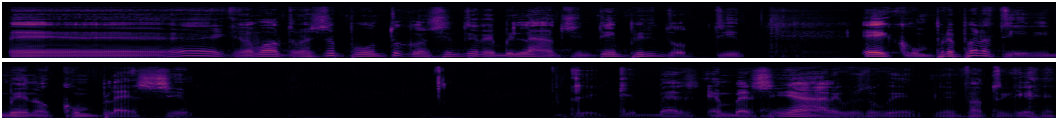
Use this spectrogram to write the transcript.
eh, che una volta messo a punto consentirebbe il lancio in tempi ridotti e con preparativi meno complessi. Che, che è un bel segnale questo qui, il fatto che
